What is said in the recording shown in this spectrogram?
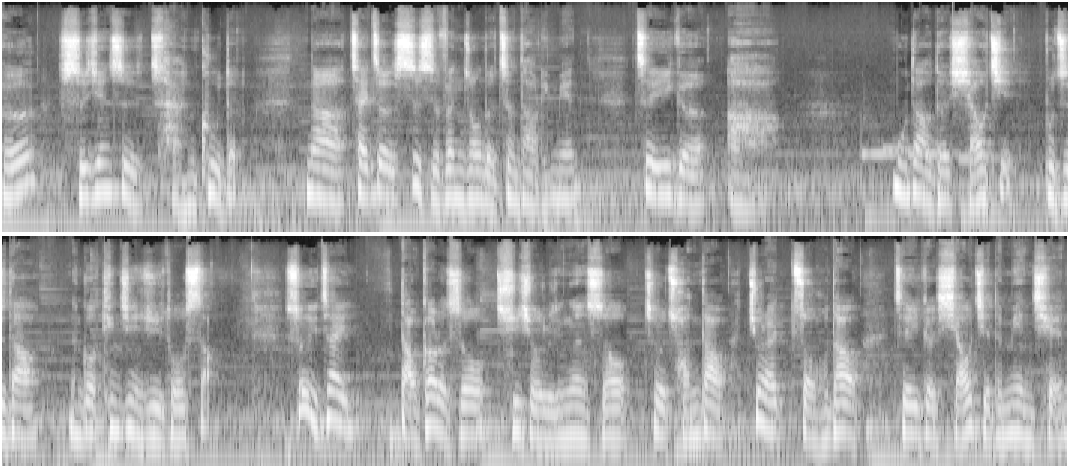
而时间是残酷的，那在这四十分钟的正道里面。这一个啊，墓道的小姐不知道能够听进去多少，所以在祷告的时候，祈求灵恩的时候，这个传道就来走到这个小姐的面前，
